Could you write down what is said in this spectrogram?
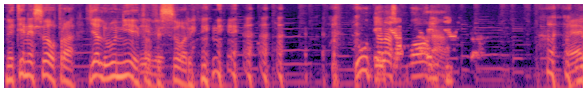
ne tiene sopra gli alunni e i Sì, professori. Tutta la scuola. Eh,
